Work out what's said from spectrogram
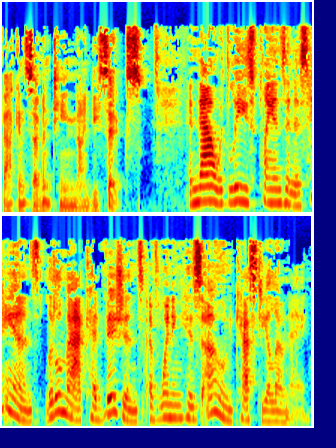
back in 1796. And now with Lee's plans in his hands, Little Mac had visions of winning his own Castiglione.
